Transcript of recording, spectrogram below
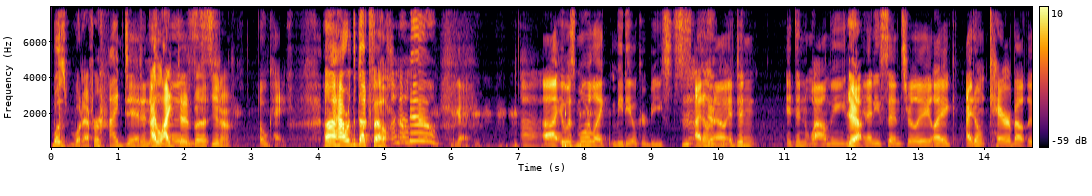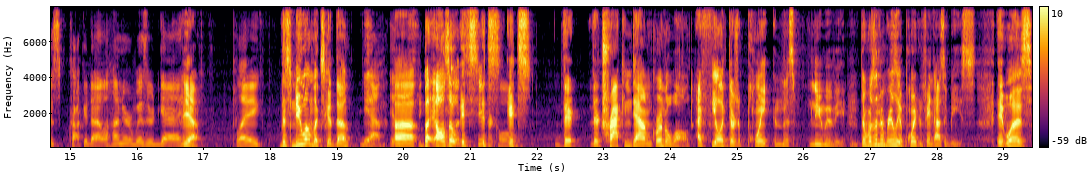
was whatever. I did, and I liked it, but you know. okay. Uh, Howard the Duck fell. Oh, no. no. Okay. Uh, Uh, it was more like mediocre beasts. I don't Yeah. know. It didn't. It didn't wow me. Yeah. In any sense, really. Like I don't care about this crocodile hunter wizard guy. Yeah. Like This new one looks good though. yeah. it Uh, looks- but also looks it's super it's cool. it's they're they're tracking down Grindelwald. I feel like there's a point in this new movie. There wasn't really a point in Fantastic Beasts. It was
